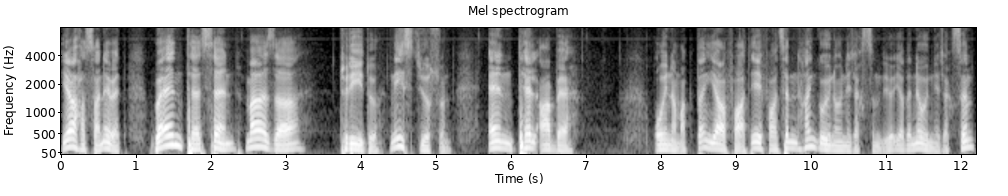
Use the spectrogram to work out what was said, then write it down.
Ya Hasan evet. Ve ente sen maza türidu. Ne istiyorsun? En tel abe oynamaktan ya Fatih. Ey Fatih sen hangi oyun oynayacaksın diyor ya da ne oynayacaksın?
